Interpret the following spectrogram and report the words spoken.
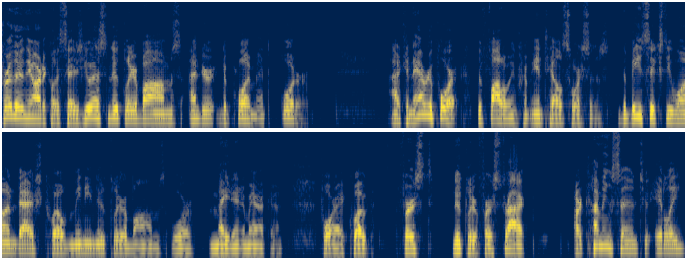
Further in the article, it says U.S. nuclear bombs under deployment order. I can now report the following from intel sources. The B 61 12 mini nuclear bombs, or made in America, for a quote, first nuclear first strike, are coming soon to Italy,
